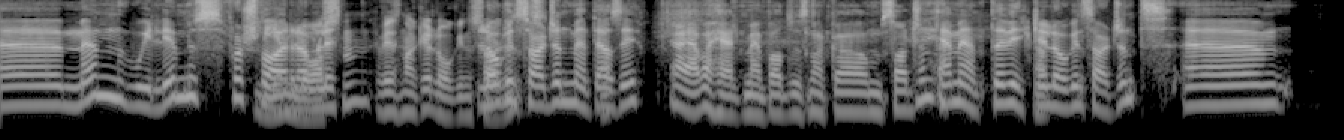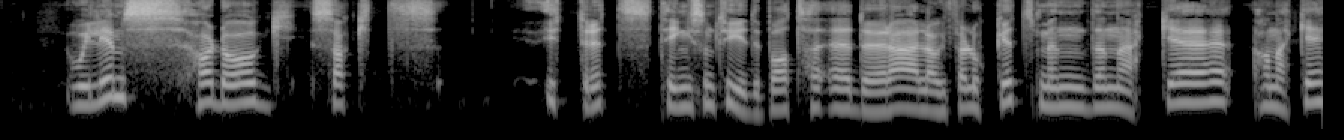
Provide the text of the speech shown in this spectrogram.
Eh, men Williams forsvarer ham litt. Vi snakker Logan Sargent. Logan Sargent mente jeg å si. Ja, jeg var helt med på at du snakka om Sargent. jeg. Mente virkelig Logan Sargent. Eh, Williams har dog sagt ytret ting som tyder på at eh, døra er langt fra lukket, men den er ikke, han er ikke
